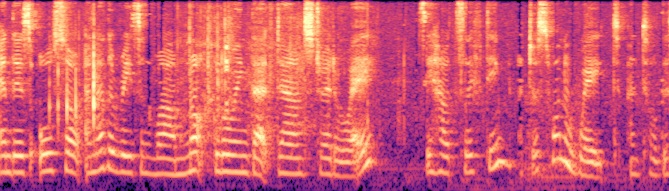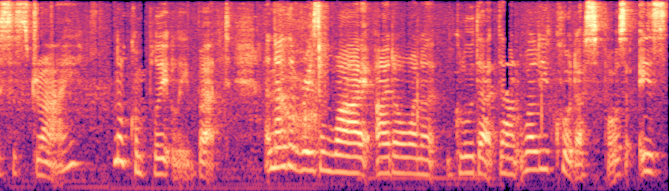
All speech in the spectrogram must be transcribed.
And there's also another reason why I'm not gluing that down straight away. See how it's lifting? I just want to wait until this is dry. Not completely, but another reason why I don't want to glue that down, well, you could, I suppose, is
